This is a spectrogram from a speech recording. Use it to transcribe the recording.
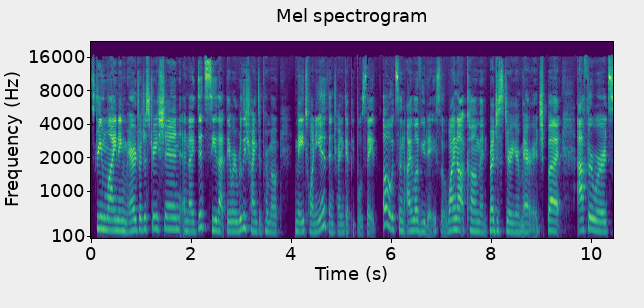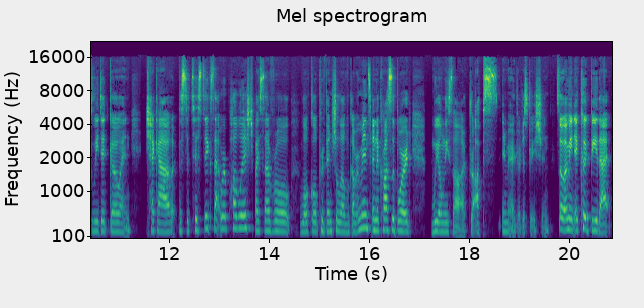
streamlining marriage registration. And I did see that they were really trying to promote May 20th and trying to get people to say, oh, it's an I love you day. So why not come and register your marriage? But afterwards, we did go and check out the statistics that were published by several local, provincial level governments. And across the board, we only saw drops in marriage registration. So, I mean, it could be that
